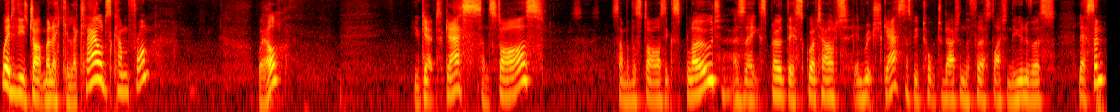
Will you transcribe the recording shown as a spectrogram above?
Where do these giant molecular clouds come from? Well, you get gas and stars, some of the stars explode. As they explode, they squirt out enriched gas, as we talked about in the first light in the universe lesson.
